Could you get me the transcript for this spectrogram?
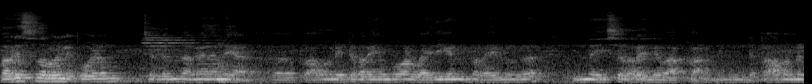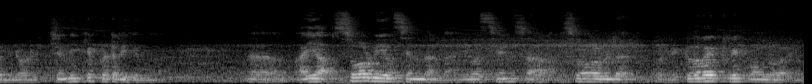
പൗരസഭകൾ ഇപ്പോഴും ചെല്ലുന്നത് അങ്ങനെ തന്നെയാണ്. പാവങ്ങൾ ഏറ്റു പറയുമ്പോൾ വൈദികൻ പറയുന്നത് ഇന്ന് ഈശോ പറയുന്ന വാക്കാണ്. നിങ്ങളുടെ പാപങ്ങൾ നിന്നോട് ക്ഷമിക്കപ്പെട്ടിരിക്കുന്നു. ഐ അബ്സോൾവ് യുവർ സിൻ എന്നല്ല. Your sins are absolved declaratory form എന്ന് പറയും.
